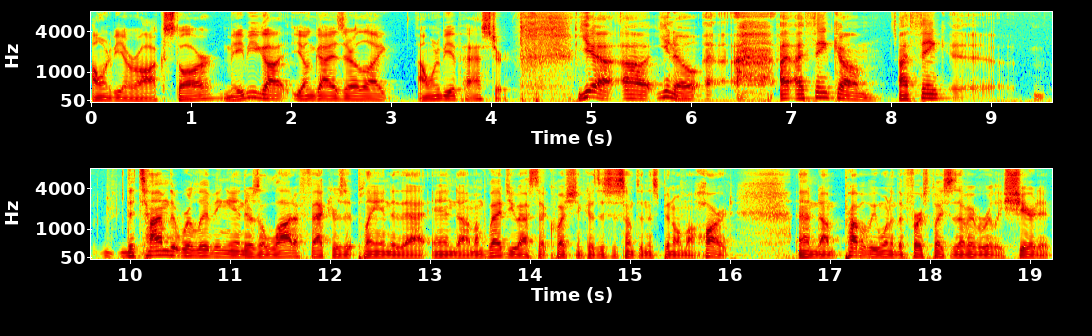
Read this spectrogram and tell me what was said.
I want to be a rock star. Maybe you got young guys that are like I want to be a pastor. yeah uh, you know I, I think um, i think uh, the time that we're living in there's a lot of factors that play into that and um, i'm glad you asked that question because this is something that's been on my heart and um, probably one of the first places i've ever really shared it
